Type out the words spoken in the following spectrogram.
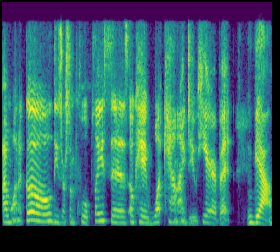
i want to go these are some cool places okay what can i do here but Yeah.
